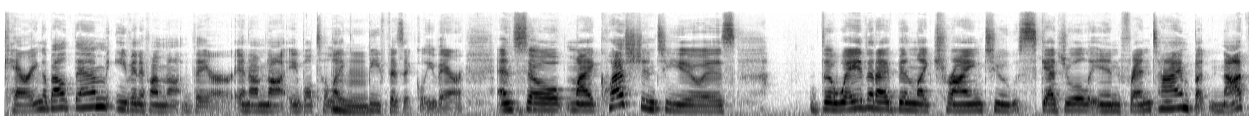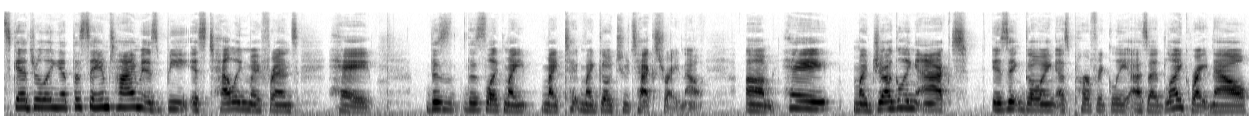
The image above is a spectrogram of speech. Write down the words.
caring about them even if I'm not there and I'm not able to like be physically there. And so my question to you is the way that I've been like trying to schedule in friend time but not scheduling at the same time is be is telling my friends, "Hey, this this is like my my t- my go-to text right now. Um, hey, my juggling act isn't going as perfectly as I'd like right now,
